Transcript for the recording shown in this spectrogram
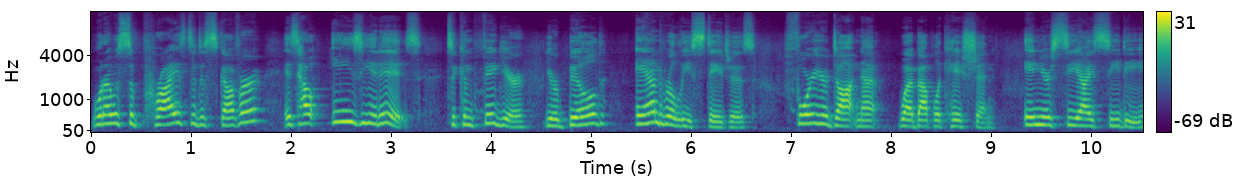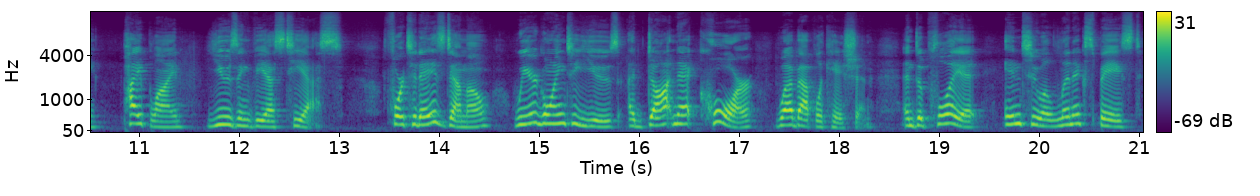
What I was surprised to discover is how easy it is to configure your build and release stages for your .NET web application in your CI/CD pipeline using VSTS. For today's demo, we are going to use a .NET Core web application and deploy it into a Linux-based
